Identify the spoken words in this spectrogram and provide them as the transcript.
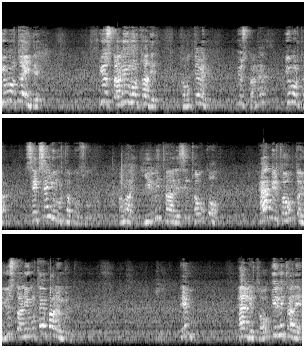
Yumurtaydı. 100 tane yumurta dedi. Tavuk demedik. 100 tane yumurta. 80 yumurta bozuldu. Ama 20 tanesi tavuk oldu. Her bir tavuk da 100 tane yumurta yapar ömründe. Değil mi? Her bir tavuk 20 tane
